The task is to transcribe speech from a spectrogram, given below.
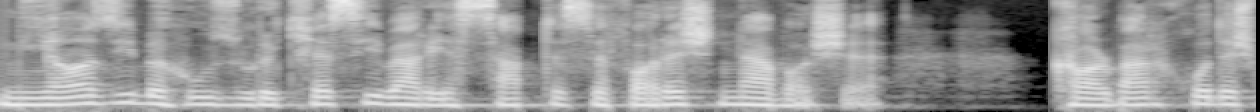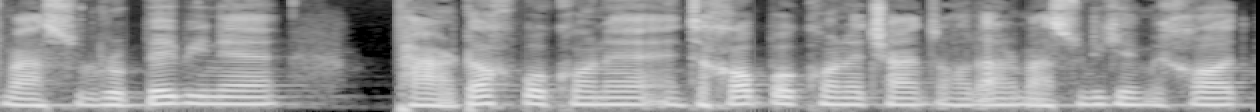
نیازی به حضور کسی برای ثبت سفارش نباشه. کاربر خودش محصول رو ببینه پرداخت بکنه انتخاب بکنه چند تا هر محصولی که می‌خواد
